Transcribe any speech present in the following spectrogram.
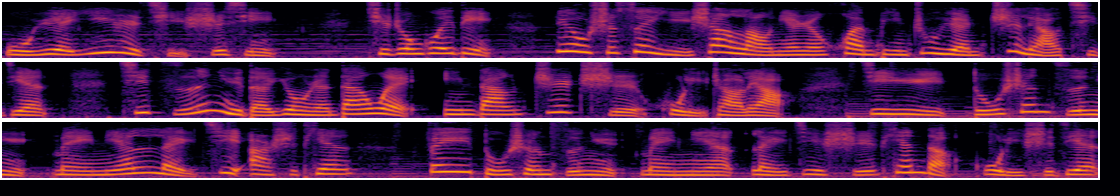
五月一日起施行。其中规定，六十岁以上老年人患病住院治疗期间，其子女的用人单位应当支持护理照料，给予独生子女每年累计二十天，非独生子女每年累计十天的护理时间。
